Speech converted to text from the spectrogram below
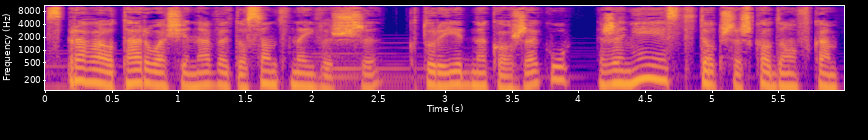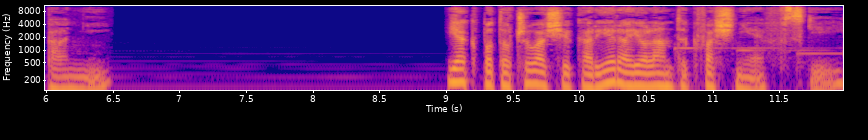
Sprawa otarła się nawet o Sąd Najwyższy, który jednak orzekł, że nie jest to przeszkodą w kampanii. Jak potoczyła się kariera Jolanty Kwaśniewskiej?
